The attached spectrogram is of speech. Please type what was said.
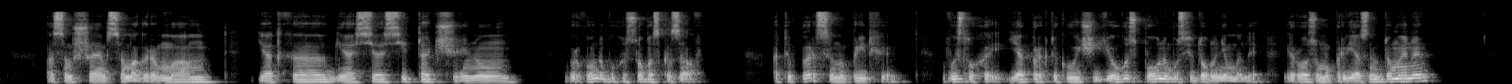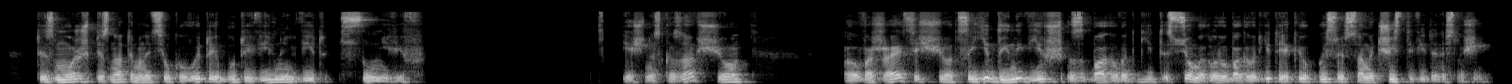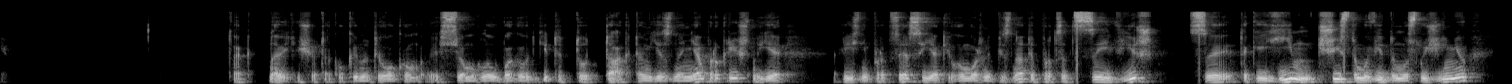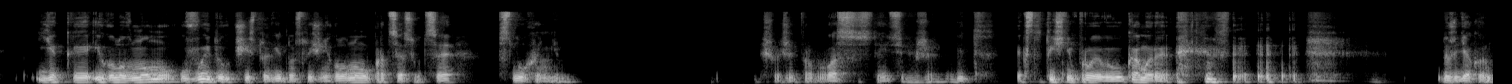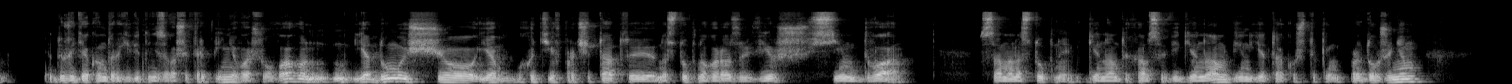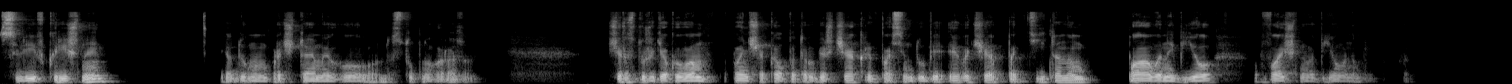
Асамшаєм Самаграмам Ядха Гяся Сітачріну. Верховна Богособа сказав, а тепер, сину Прітхи, вислухай, як практикуючи йогу з повним усвідомленням мене і розумом прив'язаним до мене, ти зможеш пізнати мене цілковито і бути вільним від сумнівів. Я ще не сказав, що е, вважається, що це єдиний вірш з Багавадгіти, з сьомої глави Багавадгіти, який описує саме чисте віддане служіння. Так, навіть якщо так окинути оком е, сьому главу Багавадгіти, то так, там є знання про Крішну, є різні процеси, як його можна пізнати. Про це цей вірш це такий гімн чистому відданому служінню, як е, і головному виду чистого відданого служіння, головному процесу це слухання. Швидше про вас здається вже від екстатичні прояви у камери. Дуже дякую. Дуже дякую, дорогі віддані, за ваше терпіння, вашу увагу. Я думаю, що я б хотів прочитати наступного разу вірш 7.2. Саме наступний Генам Техамса Вігенам. Він є також таким продовженням слів Крішни. Я думаю, ми прочитаємо його наступного разу. Ще раз дуже дякую вам, Ванча Калпатарубяшча, Крипасін Дубі Евача, Патітанам, Павени Бьо, Вайшнава Бьонам.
